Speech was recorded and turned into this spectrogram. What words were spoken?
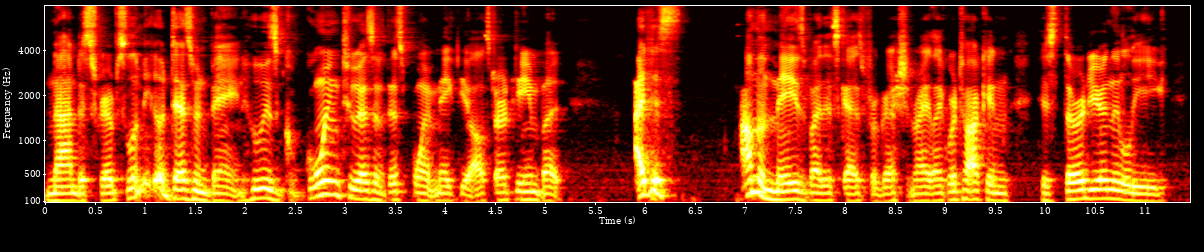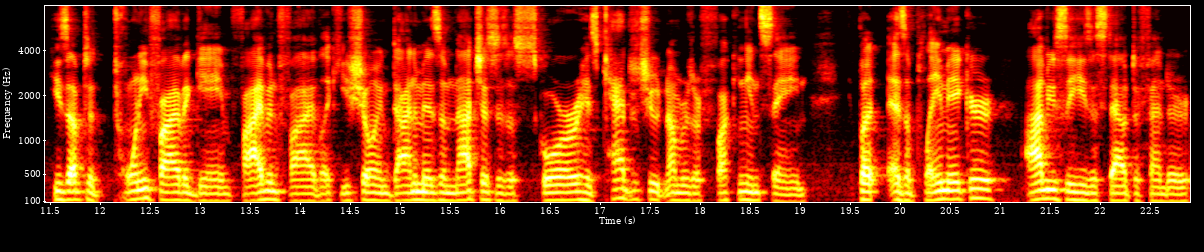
nondescript. So let me go Desmond Bane, who is going to, as of this point, make the all star team. But I just I'm amazed by this guy's progression. Right, like we're talking his third year in the league. He's up to 25 a game, five and five. Like he's showing dynamism, not just as a scorer. His catch and shoot numbers are fucking insane. But as a playmaker, obviously he's a stout defender.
